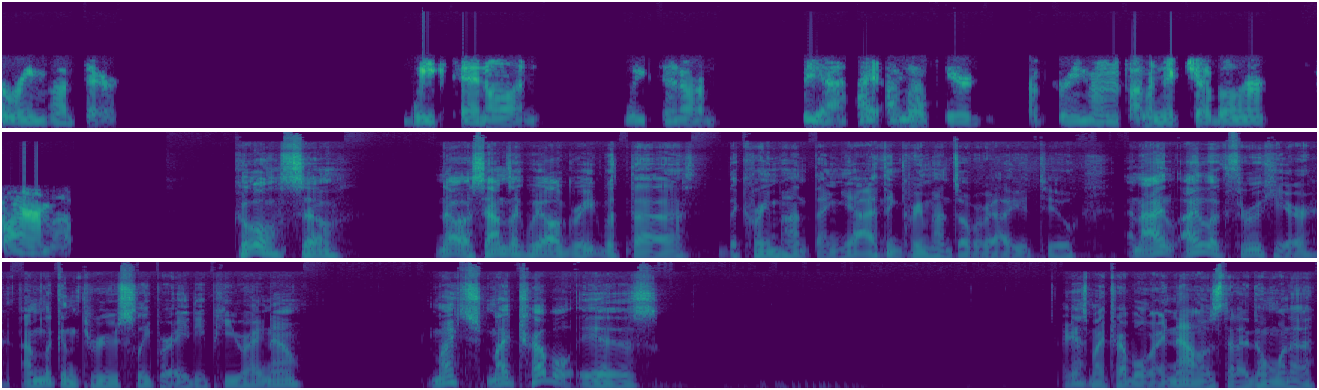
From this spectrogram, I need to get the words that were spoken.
Kareem Hunt there. Week 10 on, week 10 on. But yeah, I, I'm not scared of Kareem Hunt. If I'm a Nick Chubb owner, fire him up. Cool. So, no, it sounds like we all agreed with the the Kareem Hunt thing. Yeah, I think Kareem Hunt's overvalued too. And I I look through here. I'm looking through sleeper ADP right now. My my trouble is I guess my trouble right now is that I don't want to.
